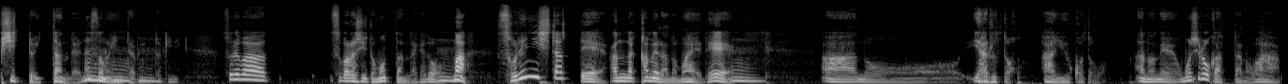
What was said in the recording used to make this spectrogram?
ピシッと言ったんだよね、そのインタビューの時に。それは素晴らしいと思ったんだけど、うん。まあそれにしたってあんなカメラの前で、うん。あのやるとああいうことを。あのね面白かったのは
